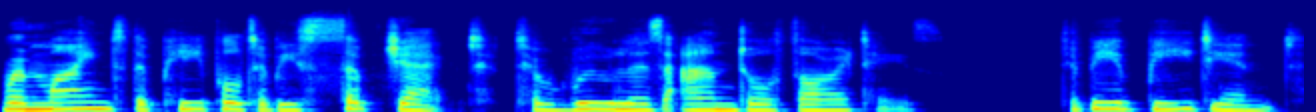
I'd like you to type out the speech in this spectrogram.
Remind the people to be subject to rulers and authorities, to be obedient,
